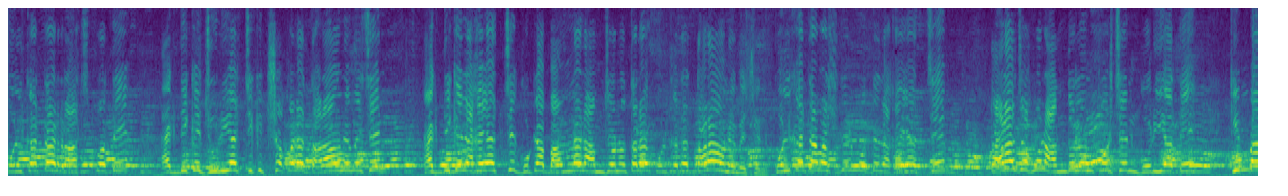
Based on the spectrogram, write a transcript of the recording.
কলকাতার রাজপথে একদিকে জুনিয়র চিকিৎসকরা তারাও নেমেছেন, একদিকে দেখা যাচ্ছে গোটা বাংলার আমজনতারা কলকাতার তারাও নেমেছেন। কলকাতাবাসীদের মধ্যে দেখা যাচ্ছে তারা যখন আন্দোলন করছেন গড়িয়াতে কিংবা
